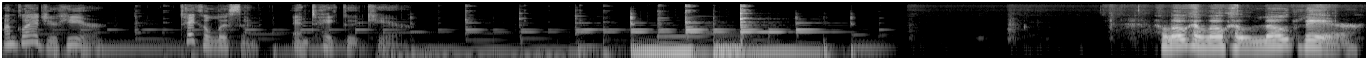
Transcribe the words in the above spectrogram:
I'm glad you're here. Take a listen and take good care. Hello, hello, hello there.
